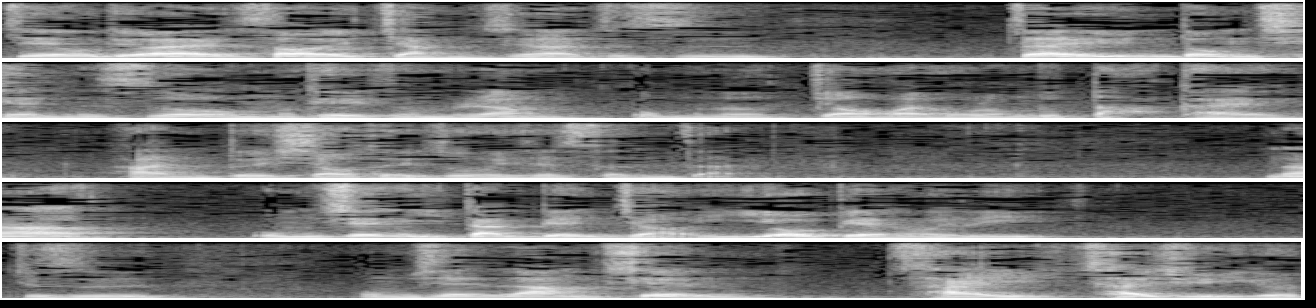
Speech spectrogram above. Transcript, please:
今天我就来稍微讲一下，就是在运动前的时候，我们可以怎么让我们的脚踝活动度打开，和对小腿做一些伸展。那我们先以单边脚，以右边为例，就是我们先让先采采取一个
